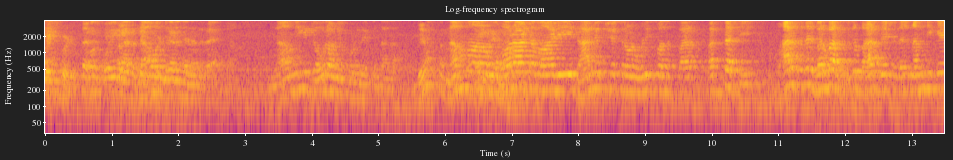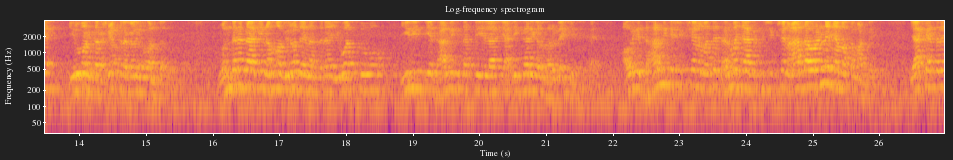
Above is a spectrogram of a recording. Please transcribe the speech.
ತೆಗಿಸ್ಬಿಡಿ. ಹೇಳೋದೇನೆಂದ್ರೆ ನಮಗೆ ಕೊಡಬೇಕು ಅಂತಲ್ಲ ನಮ್ಮ ಹೋರಾಟ ಮಾಡಿ ಧಾರ್ಮಿಕ ಕ್ಷೇತ್ರವನ್ನು ಉಳಿಸುವ ಪ- ಪದ್ಧತಿ ಭಾರತದಲ್ಲಿ ಬರಬಾರ್ದು. ಇದು ಭಾರತ ದೇಶದಲ್ಲಿ ನಂಬಿಕೆ ಕ್ಷೇತ್ರಗಳು ಇರುವಂತದ್ದು ಒಂದನೇದಾಗಿ ನಮ್ಮ ವಿರೋಧ ಏನಂದ್ರೆ ಇವತ್ತು ಈ ರೀತಿಯ ಧಾರ್ಮಿಕ ದತ್ತಿ ಇಲಾಖೆ ಅಧಿಕಾರಿಗಳು ಬರಬೇಕಿದ್ರೆ ಅವರಿಗೆ ಧಾರ್ಮಿಕ ಶಿಕ್ಷಣ ಮತ್ತೆ ಧರ್ಮ ಜಾಗೃತಿ ಶಿಕ್ಷಣ ಆದವರನ್ನೇ ನೇಮಕ ಮಾಡಬೇಕು. ಯಾಕೆಂದ್ರೆ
